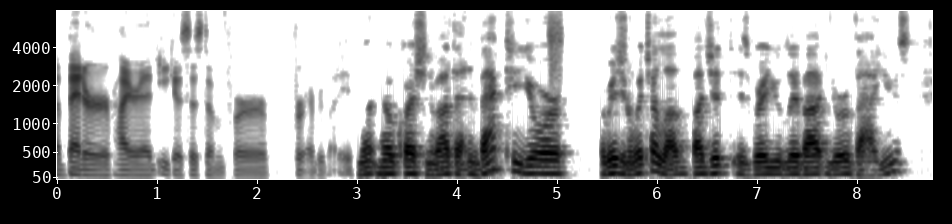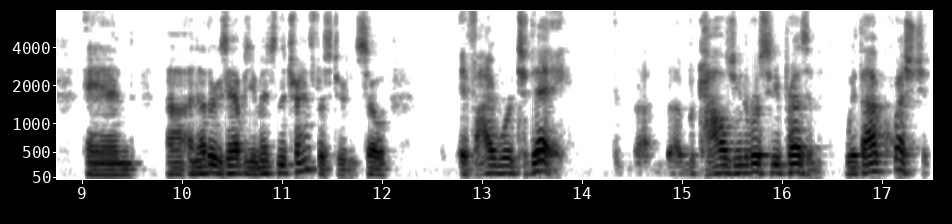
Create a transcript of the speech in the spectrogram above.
a better higher ed ecosystem for for everybody. No, no question about that. And back to your original which i love budget is where you live out your values. And uh, another example you mentioned the transfer student so if i were today a college university president without question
